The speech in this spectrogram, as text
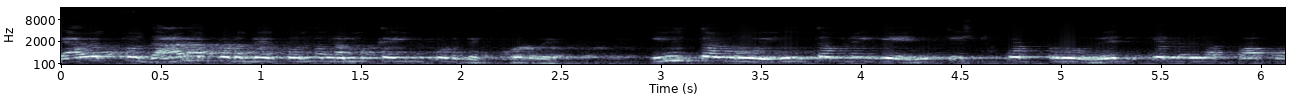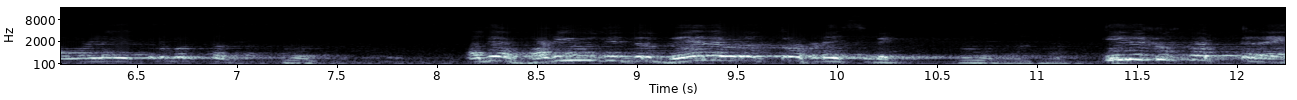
ಯಾವತ್ತು ದಾನ ಕೊಡಬೇಕು ಅಂದ್ರೆ ನಮ್ಮ ಕೈಯಿಂದ ಕೊಡ್ಬೇಕು. ಕೊಡ್ಬೇಕು. ಇಂಥವ್ರು ಇಂಥವ್ರಿಗೆ ಇಂತಿಷ್ಟು ಕೊಟ್ಟರು ವೇದಿಕೆಯಲ್ಲೆಲ್ಲ ಪಾಪ ಒಳ್ಳೆ ಹೆಸರು ಬರ್ತದೆ. ಅದೇ ಹೊಡೆಯುವುದಿದ್ರೆ ಬೇರೆಯವ್ರ ಹತ್ರ ಹೊಡೆಸ್ಬೇಕು ತಿರುಗು ಕೊಟ್ರೆ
